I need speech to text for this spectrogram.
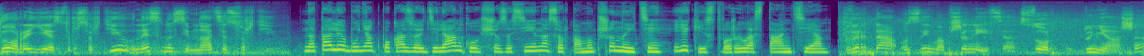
до реєстру сортів внесено 17 сортів. Наталія Буняк показує ділянку, що засіяна сортами пшениці, які створила станція. Тверда озима пшениця сорту Дуняша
